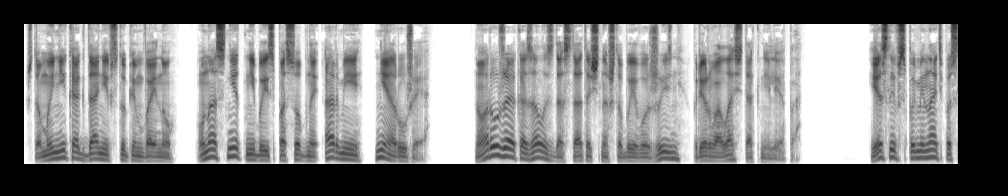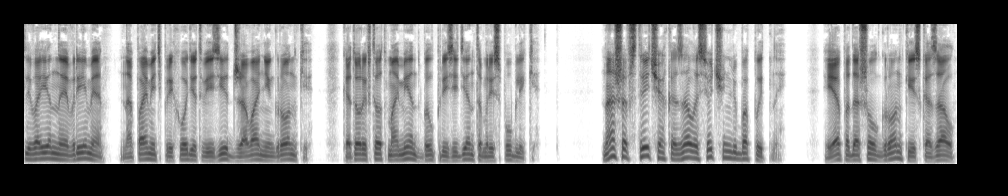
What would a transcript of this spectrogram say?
что мы никогда не вступим в войну. У нас нет ни боеспособной армии, ни оружия. Но оружия оказалось достаточно, чтобы его жизнь прервалась так нелепо. Если вспоминать послевоенное время, на память приходит визит Джованни Гронки, который в тот момент был президентом республики. Наша встреча оказалась очень любопытной. Я подошел к Гронке и сказал,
